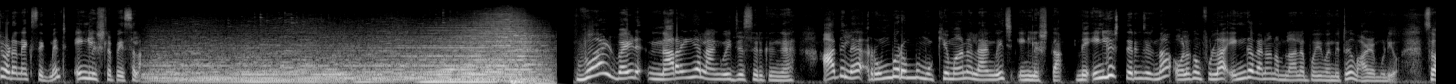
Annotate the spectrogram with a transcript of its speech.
ஷோட நெக்ஸ்ட் செக்மெண்ட் இங்கிலீஷ்ல பேசலாம். வேர்ல்ட் வைடு நிறைய லாங்குவேஜஸ் இருக்குங்க. அதில் ரொம்ப ரொம்ப முக்கியமான லாங்குவேஜ் இங்கிலீஷ் தான். இந்த இங்கிலீஷ் தெரிஞ்சிருந்தா உலகம் ஃபுல்லாக எங்கே வேணால் நம்மளால போய் வந்துட்டு வாழ முடியும். ஸோ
